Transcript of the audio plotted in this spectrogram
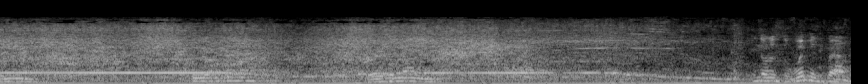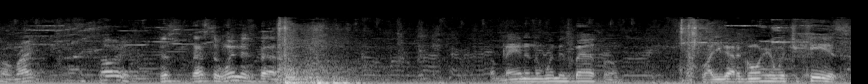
a man. Know this is the women's bathroom, right? Sorry. This that's the women's bathroom. A man in the women's bathroom. That's why you gotta go in here with your kids.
